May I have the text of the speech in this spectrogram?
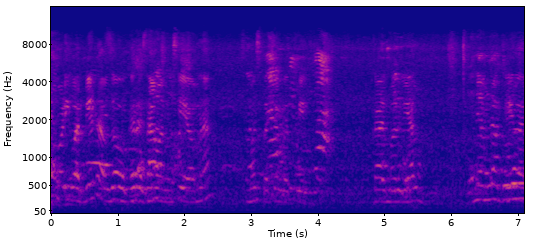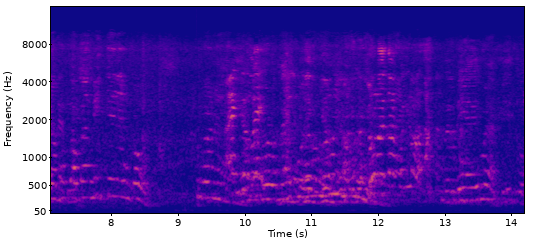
થોડી વાર બેઠા જો ઘરે જવાનું છે હમણાં. મસ્ત શરબત પી કાલ મળવી હાલો. જય એમાં પીધું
